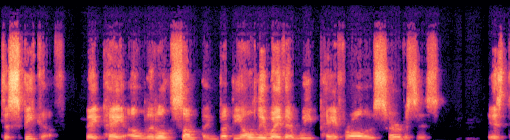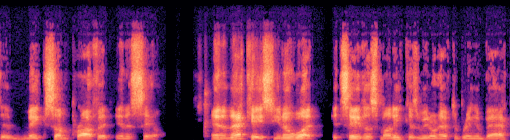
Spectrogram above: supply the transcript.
to speak of they pay a little something. But the only way that we pay for all those services is to make some profit in a sale. And in that case, you know what? It saves us money because we don't have to bring them back.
